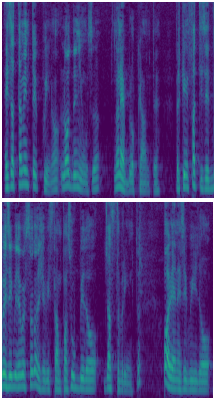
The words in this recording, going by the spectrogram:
esattamente qui, no? Load news non è bloccante, perché infatti se voi eseguite questo codice vi stampa subito just print, poi viene eseguito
